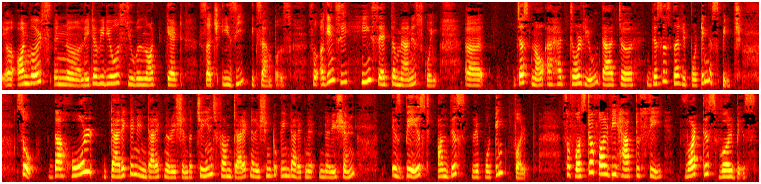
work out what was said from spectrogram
Uh, onwards in uh, later videos, you will not get such easy examples. So again see, he said the man is going. Uh, just now I had told you that uh, this is the reporting speech. So the whole direct and indirect narration, the change from direct narration to indirect narration is based on this reporting verb. So first of all, we have to see what this verb is.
